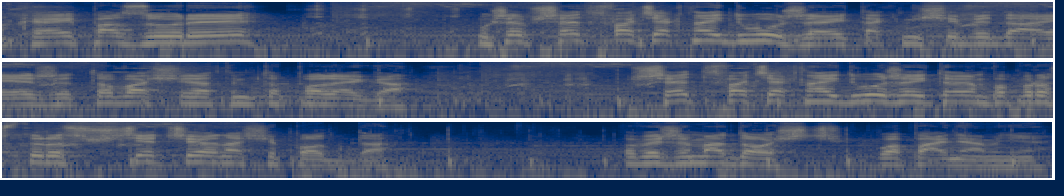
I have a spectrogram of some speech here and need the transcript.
Okej, pazury. Muszę przetrwać jak najdłużej, tak mi się wydaje, że to właśnie na tym to polega. Przetrwać jak najdłużej, to ją po prostu rozwścieczy i ona się podda. Powie, że ma dość łapania mnie.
